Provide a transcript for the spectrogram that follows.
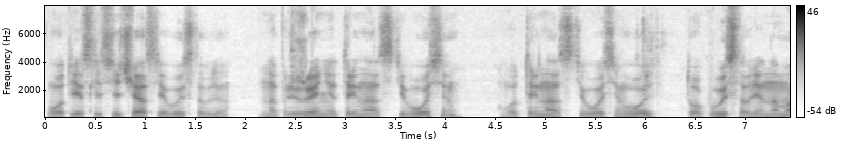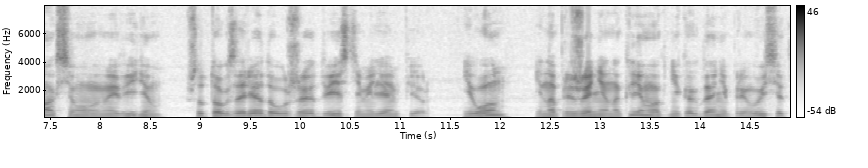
Вот, если сейчас я выставлю напряжение 13,8, вот 13,8 вольт, ток выставлен на максимум, и мы видим, что ток заряда уже 200 миллиампер. И он, и напряжение на клеммах никогда не превысит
